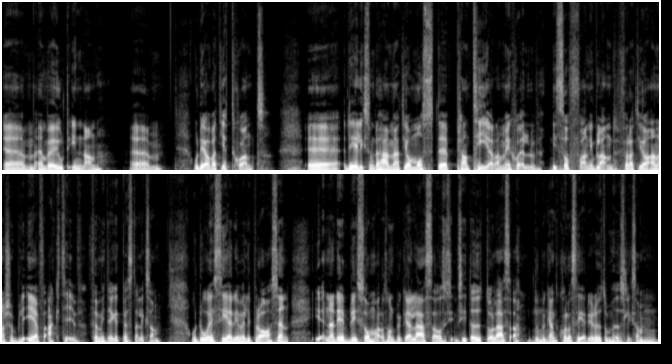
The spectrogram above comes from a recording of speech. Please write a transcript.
ehm, än vad jag gjort innan. Ehm, och det har varit jätteskönt. Eh, det är liksom det här med att jag måste plantera mig själv i soffan ibland, för att jag annars är jag för aktiv för mitt eget bästa. Liksom. Och då är serier väldigt bra. Sen när det blir sommar och sånt brukar jag läsa och si- sitta ute och läsa. Då brukar jag inte kolla serier utomhus. Liksom.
